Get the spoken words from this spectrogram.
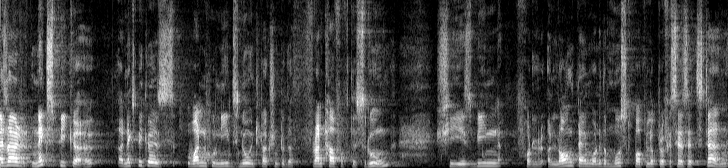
As our next speaker, our next speaker is one who needs no introduction to the front half of this room. She has been, for a long time, one of the most popular professors at Stern,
